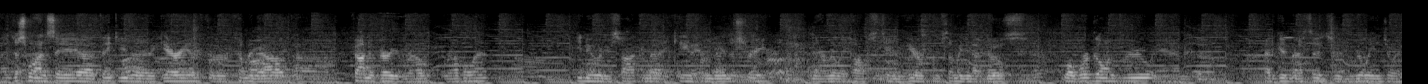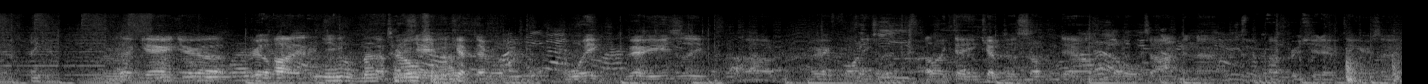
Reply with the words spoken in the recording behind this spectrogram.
I just want to say uh, thank you to Garion for coming out. Uh, found it very re relevant. He knew what he was talking about. He came from the industry, and it really helps to hear from somebody that knows what we're going through and uh, had a good message and really enjoyed it. Thank you. Uh, Gary, you're uh, real high energy. I appreciate you kept everyone awake very easily. I like that you kept us up and down the whole time, and uh, I appreciate everything you're saying.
